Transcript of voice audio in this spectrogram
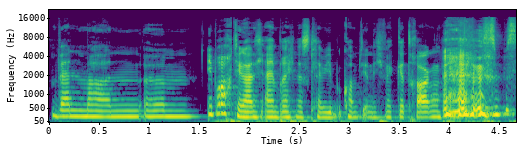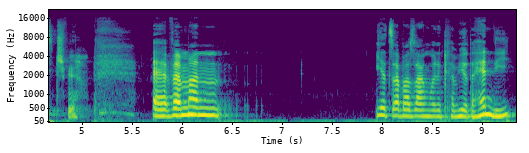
wenn man, ähm, ihr braucht ja gar nicht einbrechen, das Klavier bekommt ihr nicht weggetragen. das ist ein bisschen schwer. äh, wenn man jetzt aber sagen würde, Klavier oder Handy,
